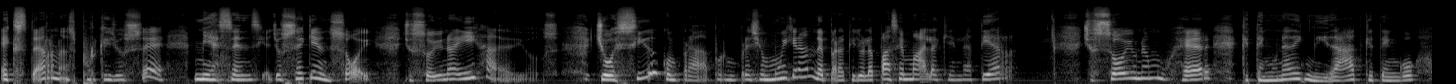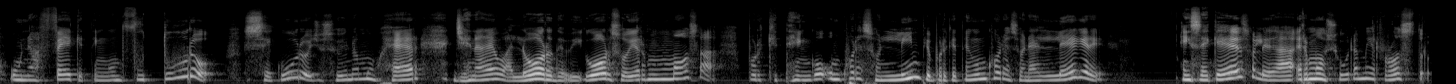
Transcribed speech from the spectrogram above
externas porque yo sé mi esencia, yo sé quién soy. Yo soy una hija de Dios. Yo he sido comprada por un precio muy grande para que yo la pase mal aquí en la tierra. Yo soy una mujer que tengo una dignidad, que tengo una fe, que tengo un futuro seguro. Yo soy una mujer llena de valor, de vigor. Soy hermosa porque tengo un corazón limpio, porque tengo un corazón alegre. Y sé que eso le da hermosura a mi rostro.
